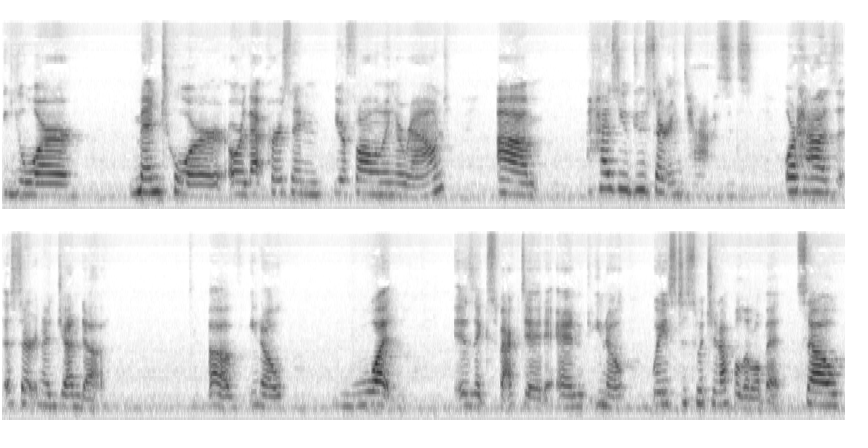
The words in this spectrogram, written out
you're mentor or that person you're following around um, has you do certain tasks or has a certain agenda of you know what is expected and you know ways to switch it up a little bit so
